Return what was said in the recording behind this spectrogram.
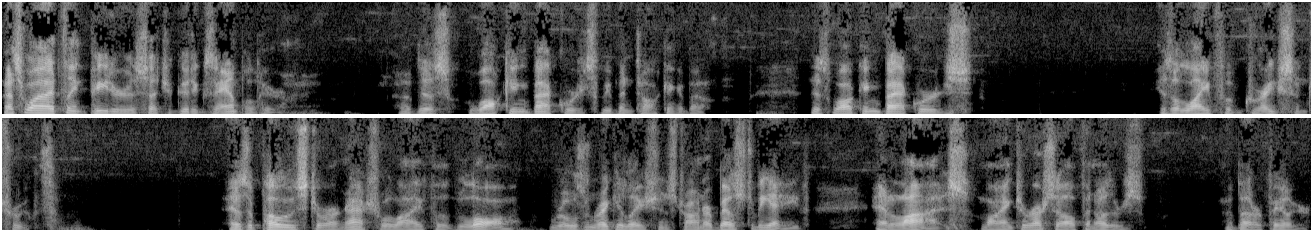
That's why I think Peter is such a good example here of this walking backwards we've been talking about. This walking backwards is a life of grace and truth, as opposed to our natural life of law, rules and regulations, trying our best to behave, and lies, lying to ourselves and others about our failure.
